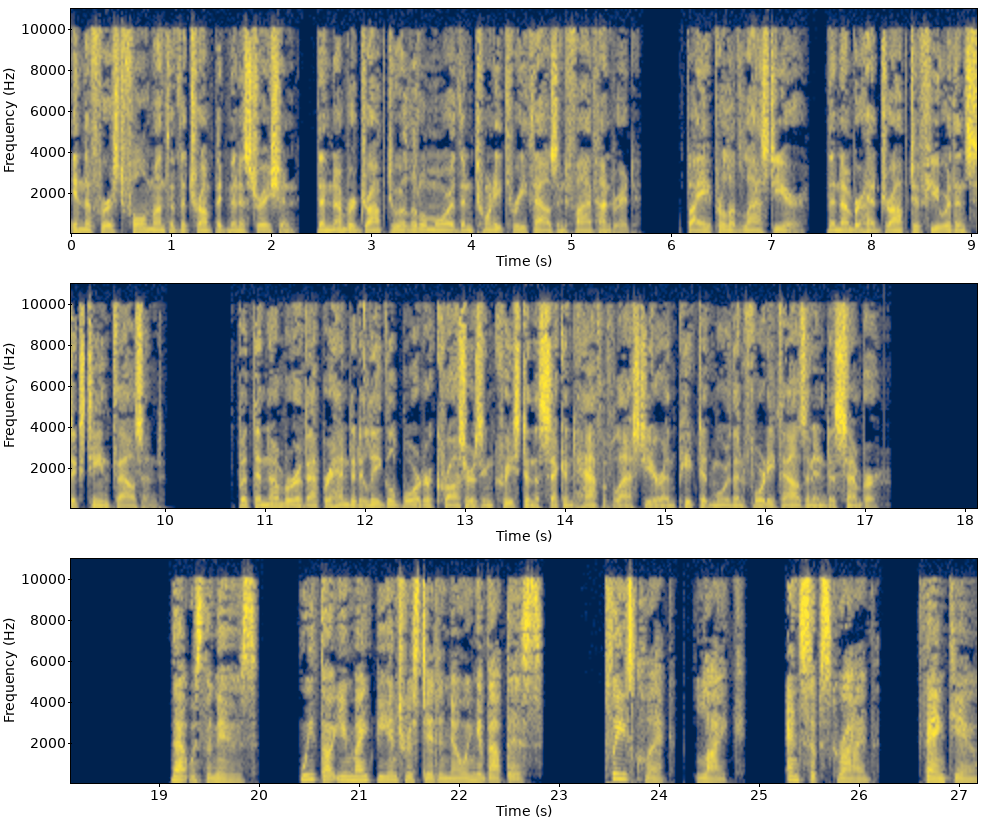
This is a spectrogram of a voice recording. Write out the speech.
In the first full month of the Trump administration, the number dropped to a little more than 23,500. By April of last year, the number had dropped to fewer than 16,000. But the number of apprehended illegal border crossers increased in the second half of last year and peaked at more than 40,000 in December. That was the news. We thought you might be interested in knowing about this. Please click like and subscribe. Thank you.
